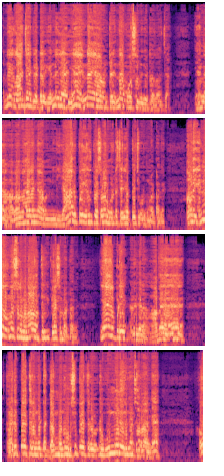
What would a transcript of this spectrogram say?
அப்படியே ராஜா கேட்டாரு என்னய்யா ஏன் என்னய்யா அவன்கிட்ட என்ன மோசம்னு கேட்டார் ராஜா. ஏங்க அவன் வேறங்க அவன் நீங்க யாரு போய் எது பேசலாம் உங்கள்கிட்ட சரியா பேச்சு கொடுக்க மாட்டாங்க. அவனை என்ன விமர்சனம் பண்ணாலும் அவன் திருப்பி பேச மாட்டாங்க. ஏன் அப்படி? அப்படிங்கிற அவன் கடுப்பேத்திரங்கிட்ட கம்முன்னு உசுப்பேத்திரங்கிட்ட உம்முன்னு இருங்கன்னு சொல்றாங்க. ஓ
